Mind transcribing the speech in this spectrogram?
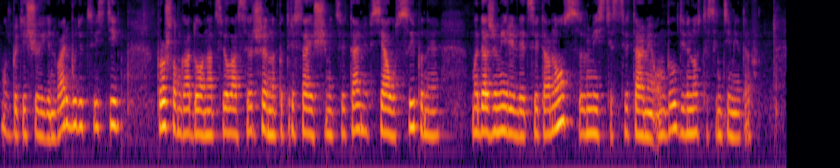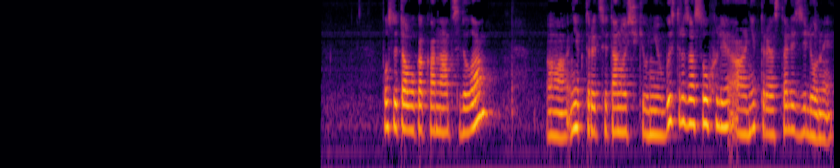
Может быть, еще и январь будет цвести. В прошлом году она цвела совершенно потрясающими цветами, вся усыпанная. Мы даже мерили цветонос вместе с цветами. Он был 90 сантиметров. После того, как она отцвела, а, некоторые цветоносики у нее быстро засохли, а некоторые остались зеленые.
